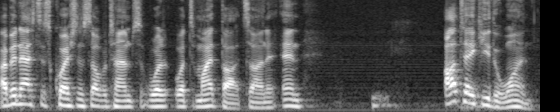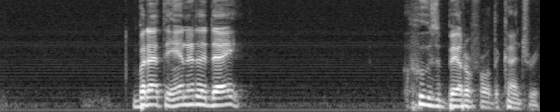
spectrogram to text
I've been asked this question several times. What, what's my thoughts on it? And I'll take either one. But at the end of the day, who's better for the country?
